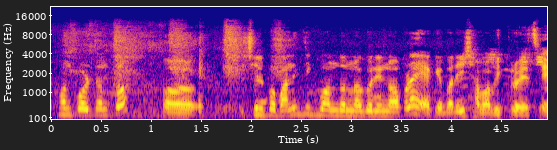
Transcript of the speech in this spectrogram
এখন পর্যন্ত শিল্প বাণিজ্যিক বন্দর নগরী নপড়ায় একেবারেই স্বাভাবিক রয়েছে।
